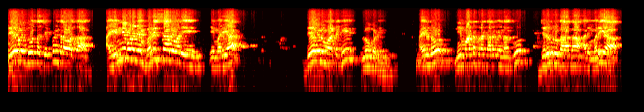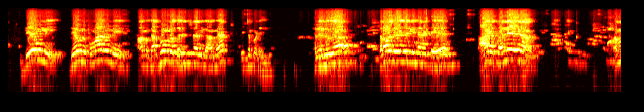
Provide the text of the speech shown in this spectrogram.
దేవుని దూత చెప్పిన తర్వాత అవన్నీ కూడా నేను భరిస్తాను అని ఈ మరియా? దేవుని మాటకి లోబడింది. ఆయనను నీ మాట ప్రకారమే నాకు జరుగును గాక అని మరియా దేవుణ్ణి దేవుని కుమారుణ్ణి ఆమె గర్భంలో ధరించడానికి ఆమె ఇష్టపడింది. హల్లెలూయా. తర్వాత ఏం జరిగిందనంటే ఆయన తల్లి అయిన అమ్మ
